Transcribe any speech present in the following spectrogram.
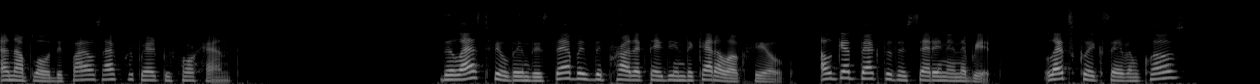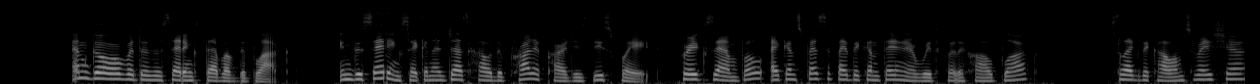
and upload the files I've prepared beforehand. The last field in this tab is the product ID in the catalog field. I'll get back to this setting in a bit. Let's click Save and Close, and go over to the Settings tab of the block. In the settings, I can adjust how the product card is displayed. For example, I can specify the container width for the whole block, select the columns ratio,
